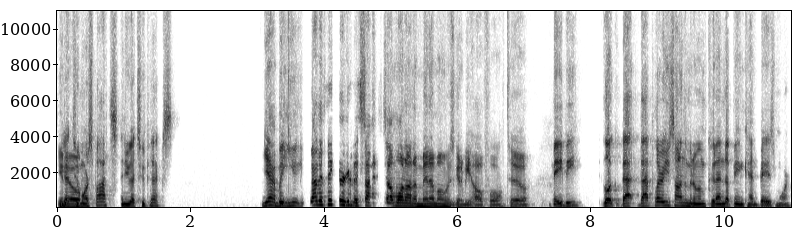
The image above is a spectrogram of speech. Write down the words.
You, you, got know, two more spots and you got two picks. yeah, but you, you got to think they're going to sign someone on a minimum who's going to be helpful too. Maybe. Look, that that player you signed on the minimum could end up being Kent Bazemore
